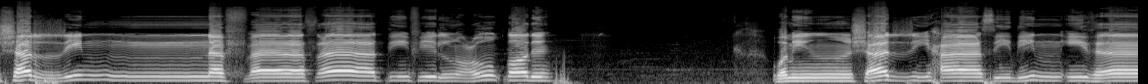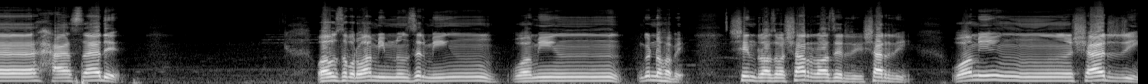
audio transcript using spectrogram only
شر النفاثات في العقد ومن شر حاسد إذا حسد ওয়াও জবর ওয়া মিম নুন জের মিং ওয়া মিং গণ্য হবে শিন র জবর শার রজের রি শাররি ওয়া মিং শাররি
